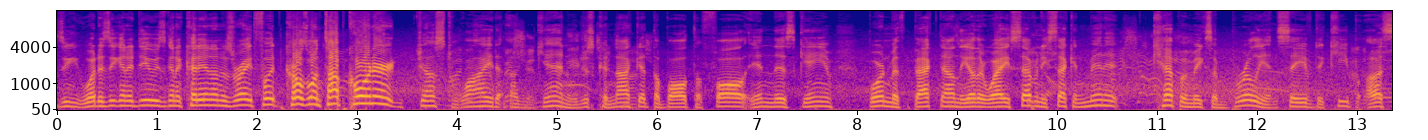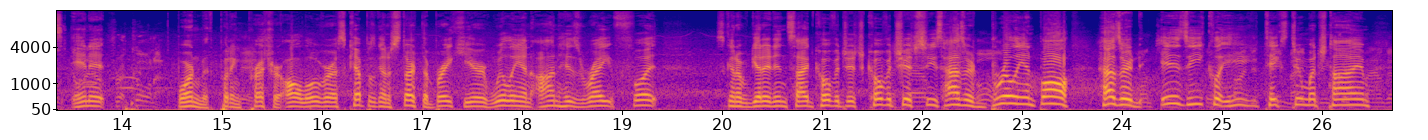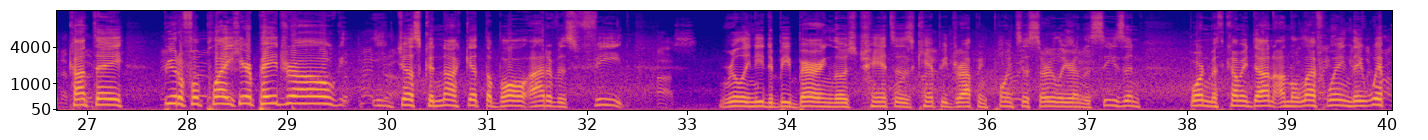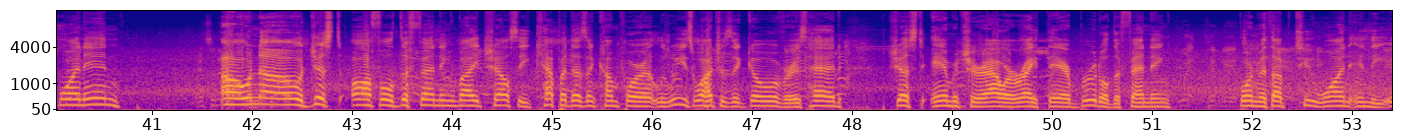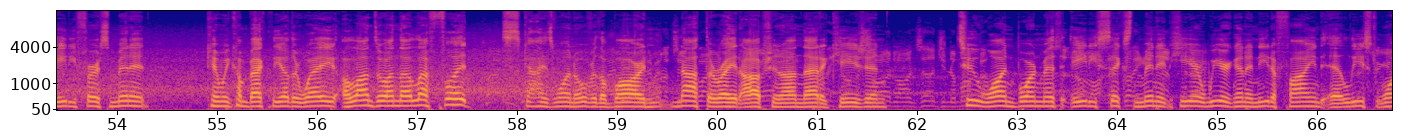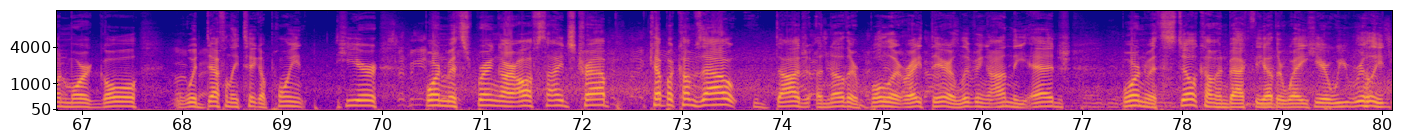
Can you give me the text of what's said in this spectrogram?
is he, what is he going to do? He's going to cut in on his right foot. Curls one top corner. Just wide again. We just could not get the ball to fall in this game. Bournemouth back down the other way. 72nd minute. Kepa makes a brilliant save to keep us in it. Bournemouth putting pressure all over us. Kepa's going to start the break here. Willian on his right foot. He's going to get it inside Kovacic. Kovacic sees Hazard. Brilliant ball. Hazard is he? He takes too much time. Kante Beautiful play here, Pedro. He just could not get the ball out of his feet. Really need to be bearing those chances. Can't be dropping points this earlier in the season. Bournemouth coming down on the left wing. They whip one in. Oh no, just awful defending by Chelsea. Kepa doesn't come for it. Luiz watches it go over his head. Just amateur hour right there. Brutal defending. Bournemouth up 2-1 in the 81st minute. Can we come back the other way? Alonso on the left foot skies one over the bar. Not the right option on that occasion. 2-1 Bournemouth, 86th minute here. We are going to need to find at least one more goal. Would definitely take a point here. Bournemouth spring our offsides trap. Kepa comes out. Dodge another bullet right there, living on the edge. Bournemouth still coming back the other way here. We really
